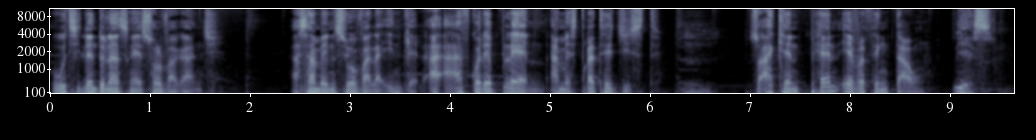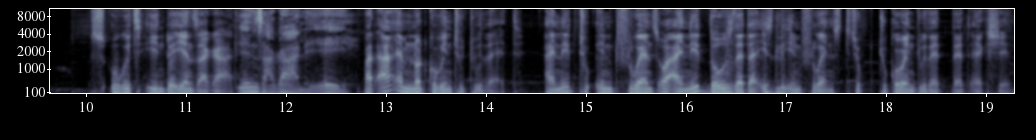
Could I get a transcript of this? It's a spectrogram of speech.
which lento lana singayisolva kanje. Asambe ngisiyovala indlela. I've got a plan. I'm a strategist. Mm. So I can pen everything down. yes. ukuthi into. Yenzakale, yeah. But I am not going to do that. I need to influence, or I need those that are easily influenced to, to go and do that, that action.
